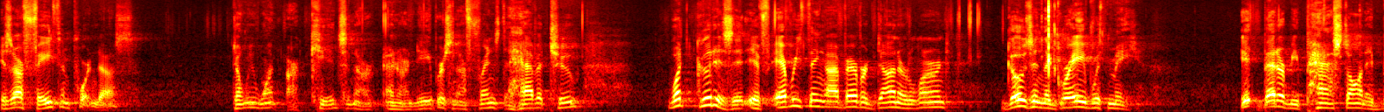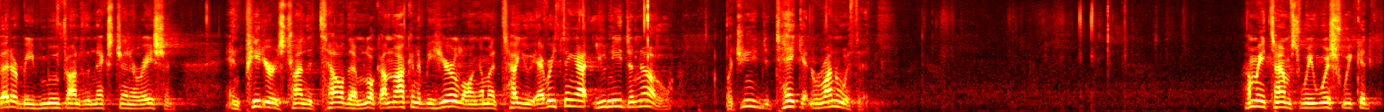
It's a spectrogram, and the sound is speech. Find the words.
Is our faith important to us? Don't we want our kids and our, and our neighbors and our friends to have it too? What good is it if everything I've ever done or learned goes in the grave with me? It better be passed on, it better be moved on to the next generation. And Peter is trying to tell them, look, I'm not going to be here long. I'm going to tell you everything you need to know, but you need to take it and run with it. How many times do we wish we could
